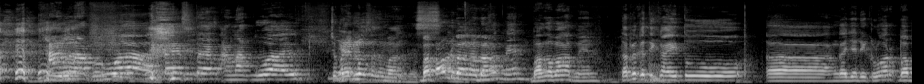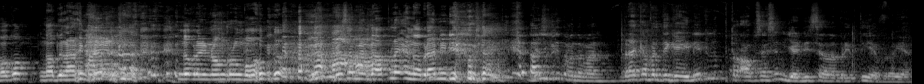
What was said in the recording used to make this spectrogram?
Anak gua tes tes anak gua. Coba dulu satu bang. bapak udah bangga banget men. Bangga banget men. Tapi ketika itu eh, nggak jadi keluar, bapak gua nggak berani main, nggak berani nongkrong bawa gua. Biasa main gaple, eh nggak berani dia. Udah. tapi gitu teman-teman. Mereka bertiga ini dulu terobsesi menjadi selebriti ya bro ya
